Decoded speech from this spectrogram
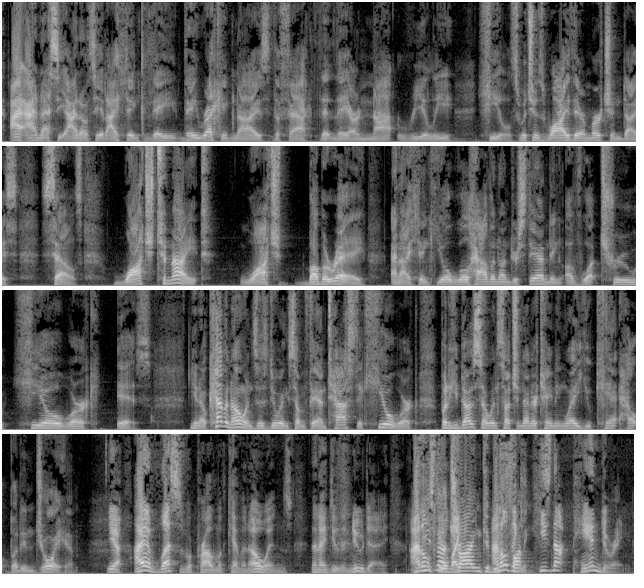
I, and I see. I don't see it. I think they they recognize the fact that they are not really heels, which is why their merchandise sells. Watch tonight. Watch Bubba Ray, and I think you'll will have an understanding of what true heel work is. You know, Kevin Owens is doing some fantastic heel work, but he does so in such an entertaining way you can't help but enjoy him. Yeah, I have less of a problem with Kevin Owens than I do the New Day. I don't He's feel like trying to be I don't funny. think he's not pandering.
